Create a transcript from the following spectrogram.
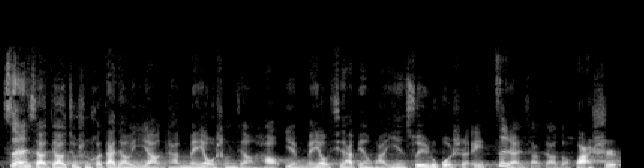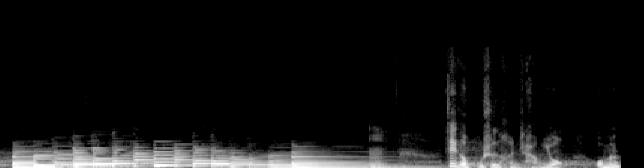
自然小调就是和大调一样，它没有升降号，也没有其他变化音，所以如果是 A 自然小调的话是。个不是很常用，我们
